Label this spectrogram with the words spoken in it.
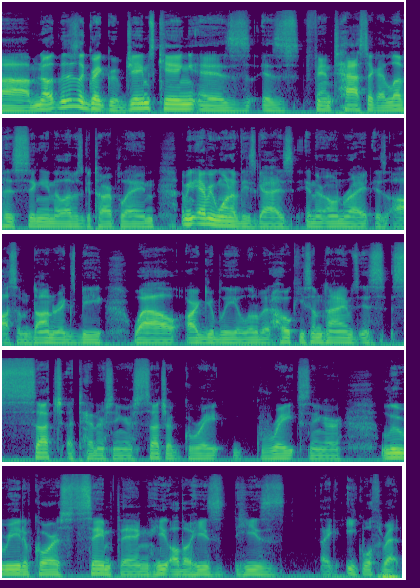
Um, no, this is a great group. James King is is fantastic. I love his singing. I love his guitar playing. I mean, every one of these guys in their own right is awesome. Don Rigsby, while arguably a little bit hokey sometimes, is such a tenor singer, such a great, great singer. Lou Reid, of course, same thing. He, although he's he's like equal threat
